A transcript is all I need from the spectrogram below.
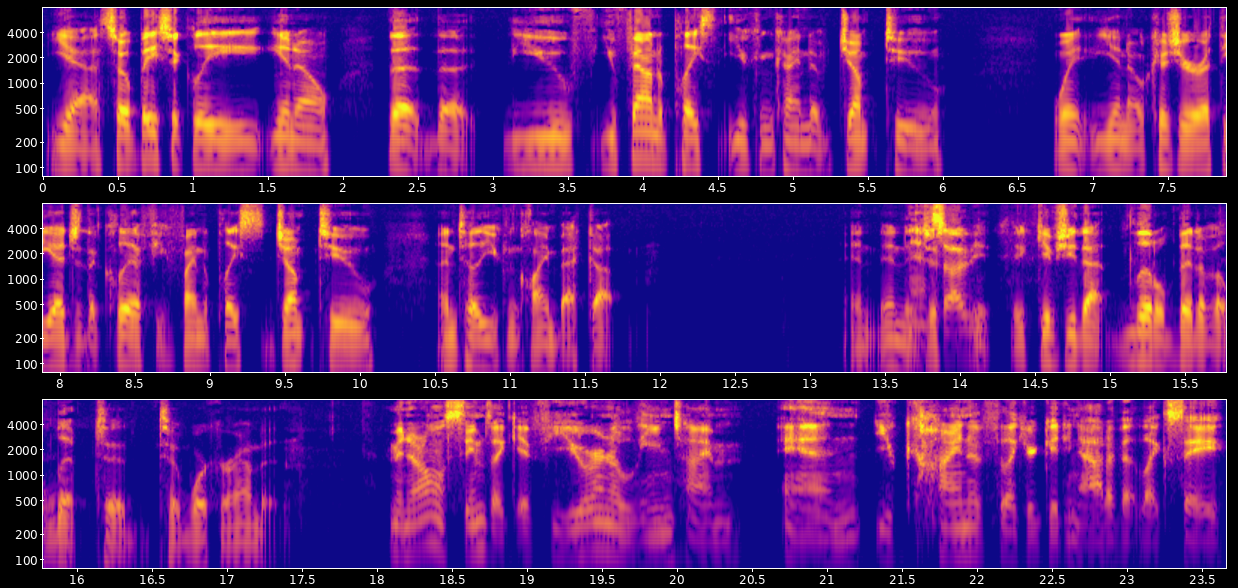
Yeah. So basically, you know, the the you you found a place that you can kind of jump to, when you know, because you're at the edge of the cliff. You can find a place to jump to until you can climb back up. And and it just so it, it gives you that little bit of a lip to to work around it. I mean, it almost seems like if you're in a lean time and you kind of feel like you're getting out of it, like say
